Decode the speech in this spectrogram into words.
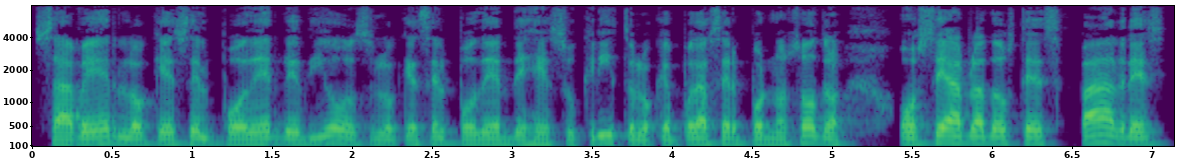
saber lo que es el poder de Dios, lo que es el poder de Jesucristo, lo que puede hacer por nosotros. Os he hablado a ustedes, padres,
